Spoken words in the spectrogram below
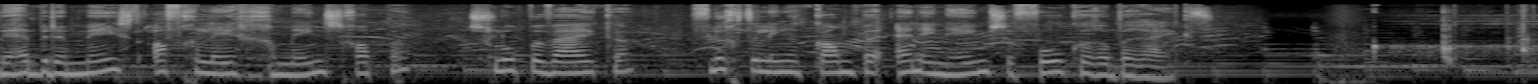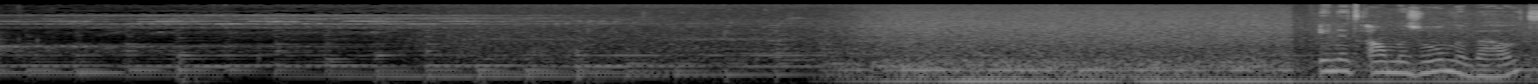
We hebben de meest afgelegen gemeenschappen, sloppenwijken, vluchtelingenkampen en inheemse volkeren bereikt. In het Amazonewoud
